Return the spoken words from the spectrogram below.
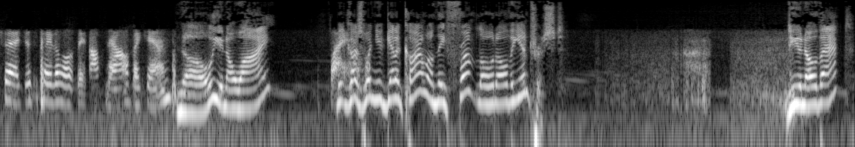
Should I just pay the whole thing off now if I can? No, you know why? Why? Because when you get a car loan, they front load all the interest. Do you know that?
